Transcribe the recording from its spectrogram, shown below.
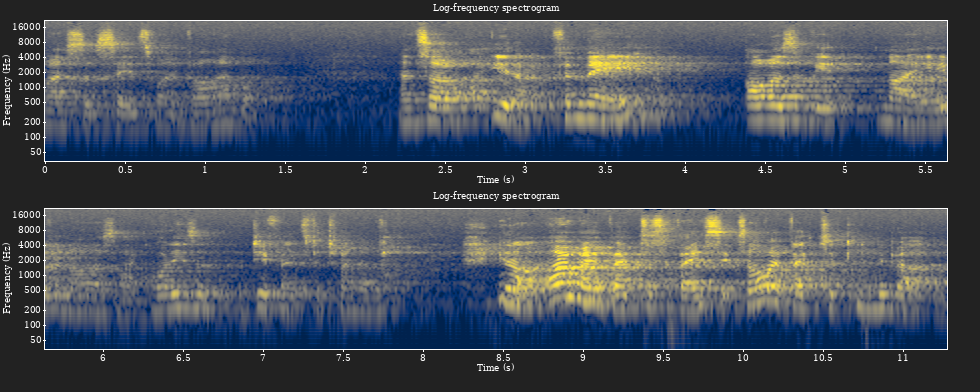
most of the seeds weren't viable. And so uh, you know, for me, I was a bit naive and I was like, what is the difference between the you know, I went back to basics. I went back to kindergarten,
